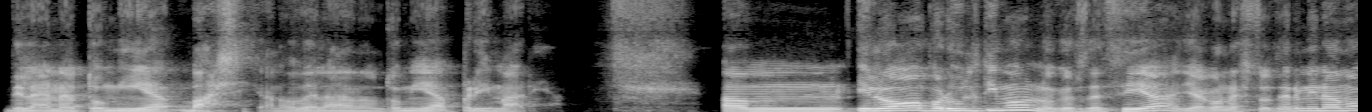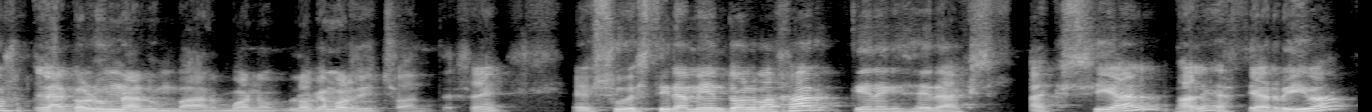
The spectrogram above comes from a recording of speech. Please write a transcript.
de la anatomía básica, ¿no? de la anatomía primaria. y luego, por último, lo que os decía, ya con esto terminamos, la columna lumbar. Bueno, lo que hemos dicho antes, ¿eh? Eh, su estiramiento al bajar tiene que ser axial, ¿vale? Hacia arriba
